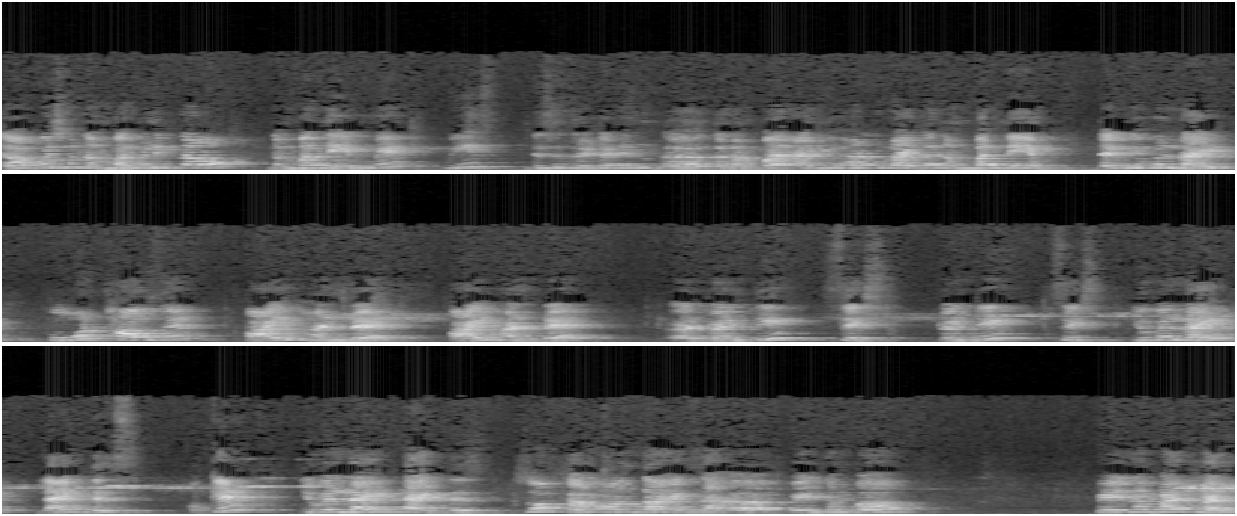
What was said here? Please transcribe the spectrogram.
जब आपको इसको नंबर में लिखना हो नंबर नेम में means this is written in the number and you have to write the number name then you will write 4500 500 526 26 you will write like this. Okay? You will write like this. So come on the uh, page number page number twelve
